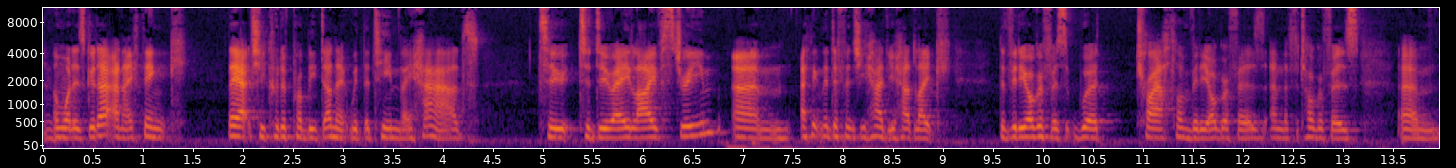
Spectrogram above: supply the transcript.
and mm-hmm. what is good at. And I think they actually could have probably done it with the team they had to to do a live stream. Um, I think the difference you had, you had like the videographers were triathlon videographers and the photographers, um,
